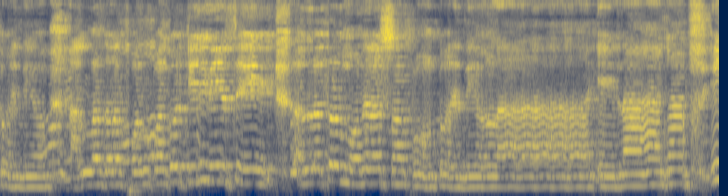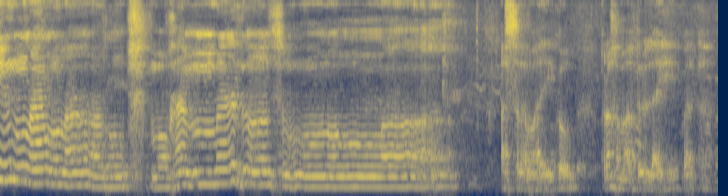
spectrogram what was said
করে দিও। আল্লাহ তারা ফল পাকড় কিনে নিয়েছে, আল্লাহ তোর মনের আশা পূরণ করে দিও লা ইলাহা ইল্লাল্লাহ মুহাম্মাদুর রাসূলুল্লাহ। আসসালামু আলাইকুম রহমতুল্লাহি বারাকাতুহু।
